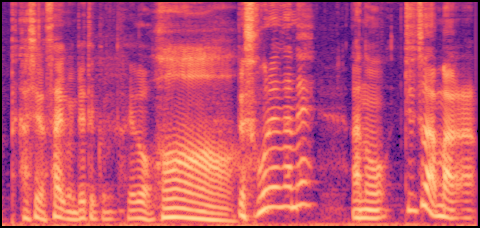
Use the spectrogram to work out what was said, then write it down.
って歌詞が最後に出てくるんだけど、はあ。でそれがねあの実はまあ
